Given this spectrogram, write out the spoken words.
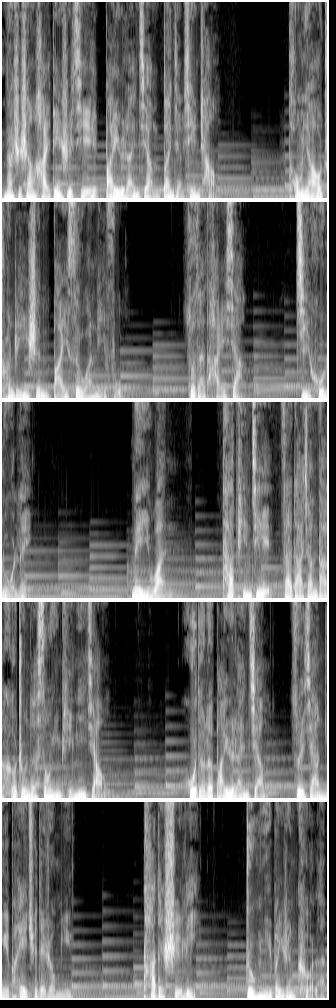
那是上海电视节白玉兰奖颁奖现场。童谣穿着一身白色晚礼服，坐在台下，几乎落泪。那一晚，她凭借在《大江大河》中的宋运平一角，获得了白玉兰奖最佳女配角的荣誉。她的实力终于被认可了。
